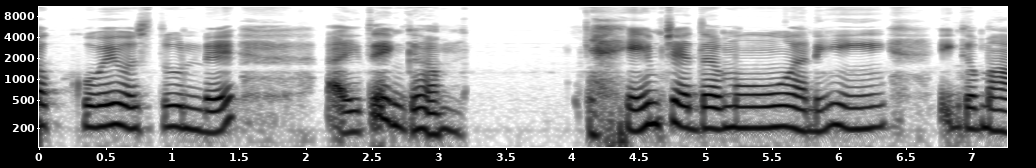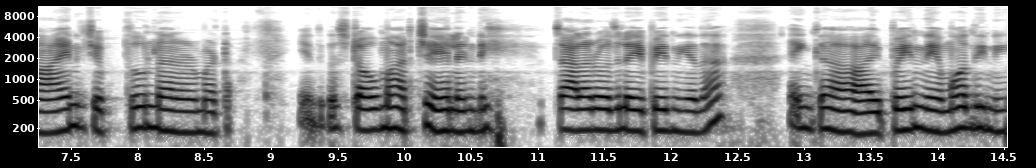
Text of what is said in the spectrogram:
తక్కువే వస్తూ ఉండే. అయితే ఇంకా ఏం చేద్దాము అని ఇంకా మా ఆయనకి చెప్తూ ఉన్నాను అనమాట ఎందుకు స్టవ్ మార్చేయాలండి. చాలా రోజులు అయిపోయింది కదా. ఇంకా అయిపోయిందేమో దీని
